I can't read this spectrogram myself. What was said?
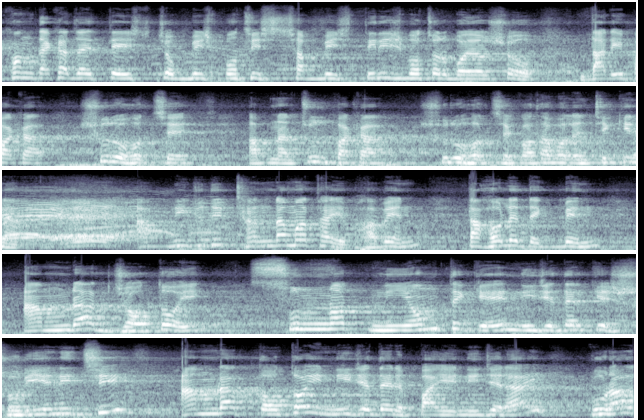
এখন দেখা যায় তেইশ, চব্বিশ, পঁচিশ, ছাব্বিশ, তিরিশ বছর বয়সও দাড়ি পাকা শুরু হচ্ছে, আপনার চুল পাকা শুরু হচ্ছে, কথা বলেন ঠিক কিনা? আপনি যদি ঠান্ডা মাথায় ভাবেন, তাহলে দেখবেন আমরা যতই সুন্নত নিয়ম থেকে নিজেদেরকে সরিয়ে নিচ্ছি। আমরা ততই নিজেদের পায়ে নিজেরাই কোরাল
